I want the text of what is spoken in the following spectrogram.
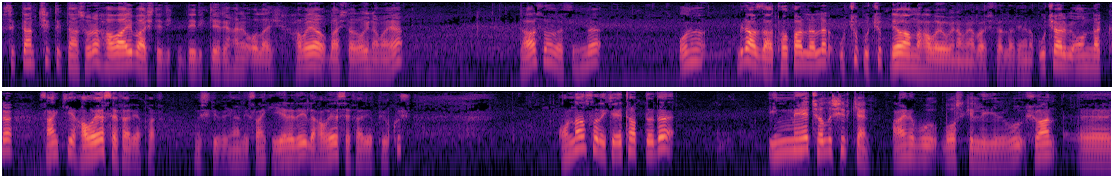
Sıktan çıktıktan sonra havayı baş dedik, dedikleri hani olay. Havaya başlar oynamaya. Daha sonrasında onu biraz daha toparlarlar. Uçup uçup devamlı havaya oynamaya başlarlar. Yani uçar bir 10 dakika sanki havaya sefer yaparmış gibi. Yani sanki yere değil de havaya sefer yapıyor kuş. Ondan sonraki etapta da inmeye çalışırken aynı bu bozkirli gibi bu şu an e,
